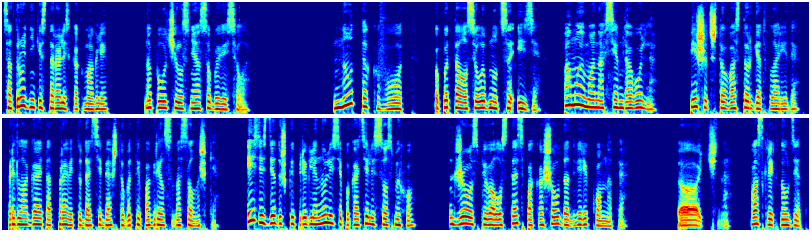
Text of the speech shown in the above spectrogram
Сотрудники старались как могли, но получилось не особо весело. «Ну так вот», — попыталась улыбнуться Изи. «По-моему, она всем довольна. Пишет, что в восторге от Флориды. Предлагает отправить туда тебя, чтобы ты погрелся на солнышке». Изи с дедушкой переглянулись и покатились со смеху. Джо успевал устать, пока шел до двери комнаты. «Точно!» — воскликнул дед.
